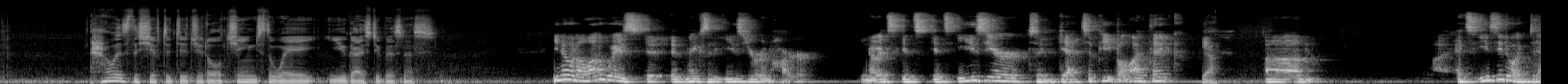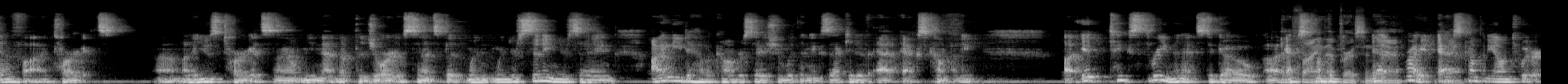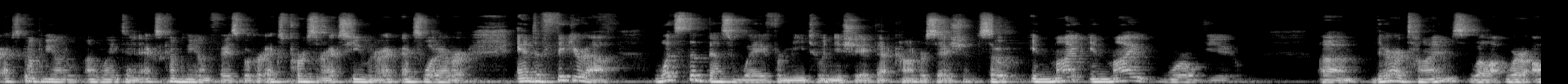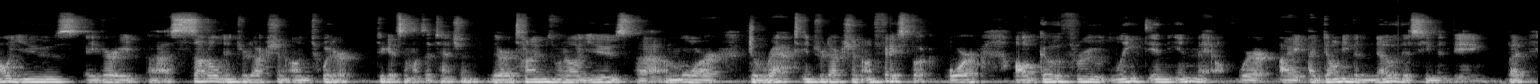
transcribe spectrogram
how has the shift to digital changed the way you guys do business? You know, in a lot of ways, it, it makes it easier and harder. You know, it's it's it's easier to get to people. I think Yeah. um, it's easy to identify targets. Um, and I use targets, and I don't mean that in a pejorative sense, but when, when you're sitting, you're saying, I need to have a conversation with an executive at X company. Uh, it takes three minutes to go uh, X find company, that person, yeah. right. X Yeah. company on Twitter, X company on, on LinkedIn, X company on Facebook, or X person, or X human, or X whatever, and to figure out what's the best way for me to initiate that conversation. So in my in my worldview, um, there are times where I'll use a very uh, subtle introduction on Twitter to get someone's attention. There are times when I'll use uh, a more direct introduction on Facebook, or I'll go through LinkedIn InMail where I, I don't even know this human being, but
